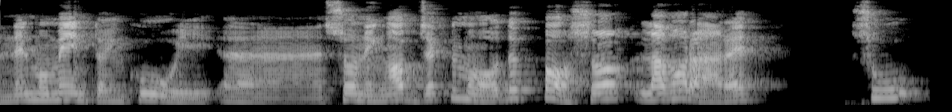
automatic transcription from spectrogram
nel momento in cui eh, sono in object mode posso lavorare su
